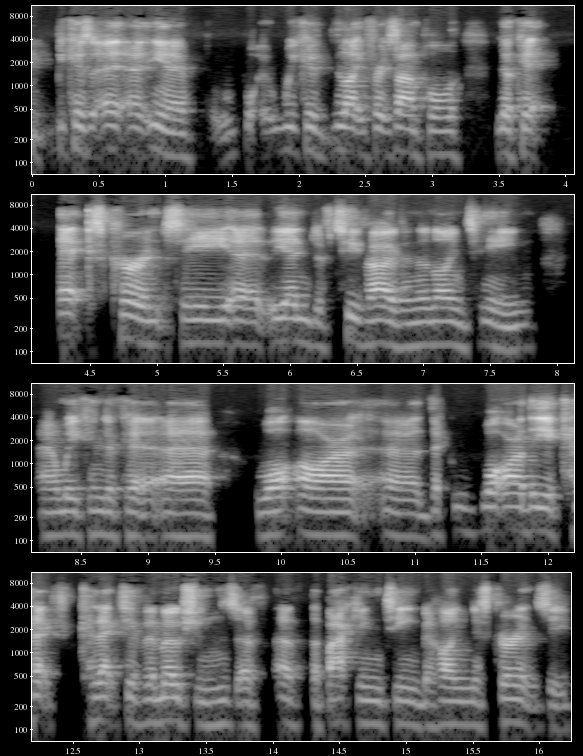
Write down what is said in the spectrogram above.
know, because uh, uh, you know we could, like for example, look at X currency at the end of 2019, and we can look at uh, what are uh, the what are the collect, collective emotions of, of the backing team behind this currency.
